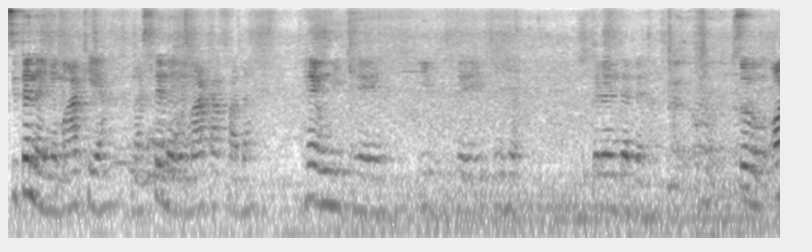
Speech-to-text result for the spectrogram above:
site na enyemaka ya na site na enyemaka fada ha enwe ike ibute ihe butere ndebe ha so ọ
